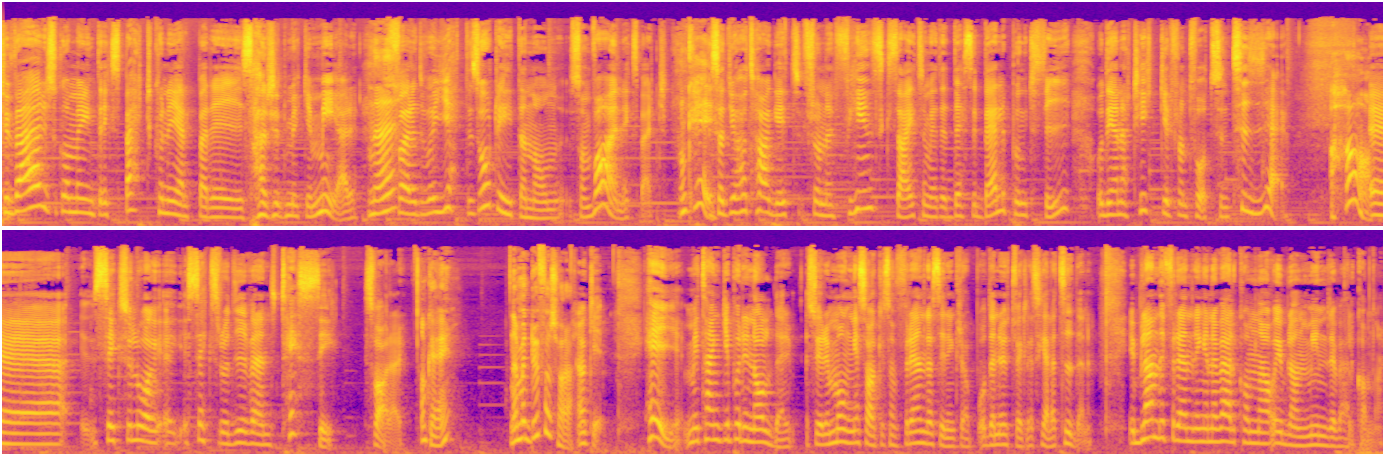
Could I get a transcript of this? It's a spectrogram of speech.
Tyvärr så kommer inte expert kunna hjälpa dig särskilt mycket mer. Nej. För att det var jättesvårt att hitta någon som var en expert. Okej. Så att jag har tagit från en finsk sajt som heter decibel.fi och det är en artikel från 2010. Aha, Eh, sexolog, eh, sexrådgivaren Tessie svarar. okej. Nej men du får svara. Okej. Hej! Med tanke på din ålder så är det många saker som förändras i din kropp och den utvecklas hela tiden. Ibland är förändringarna välkomna och ibland mindre välkomna.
